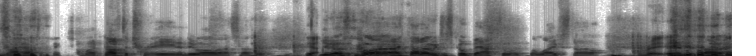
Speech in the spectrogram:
not have to think so much, not have to train and do all that stuff. Yeah. You know, so I, I, thought I would just go back to like the lifestyle. Right. And, uh,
